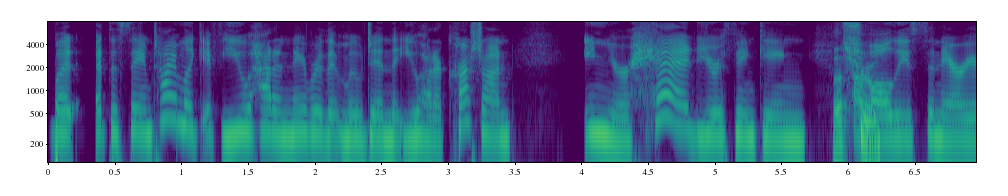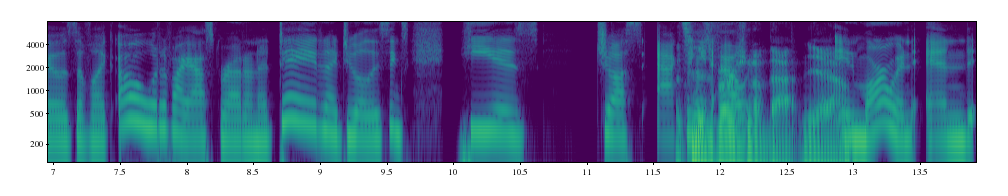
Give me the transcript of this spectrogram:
But at the same time, like if you had a neighbor that moved in that you had a crush on, in your head you're thinking That's of true. all these scenarios of like, oh, what if I ask her out on a date and I do all these things? He is just That's acting his version of that. Yeah. in Marwen and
